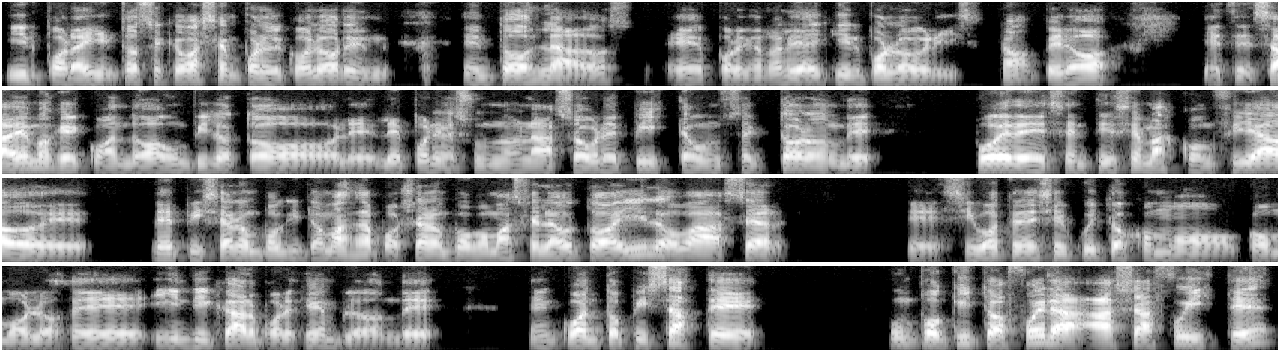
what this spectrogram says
ir por ahí. Entonces que vayan por el color en, en todos lados, eh, porque en realidad hay que ir por lo gris, ¿no? Pero este, sabemos que cuando a un piloto le, pones una sobrepista, un sector donde puede sentirse más confiado de pisar un poquito más, de apoyar un poco más el auto ahí, lo va a hacer. Eh, si vos tenés circuitos como, como los de IndyCar, por ejemplo, donde en cuanto pisaste un poquito afuera, allá fuiste,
